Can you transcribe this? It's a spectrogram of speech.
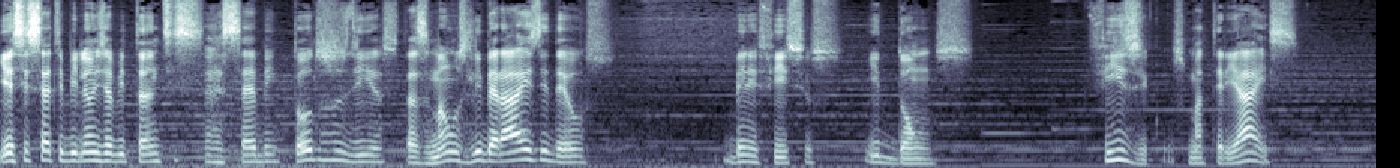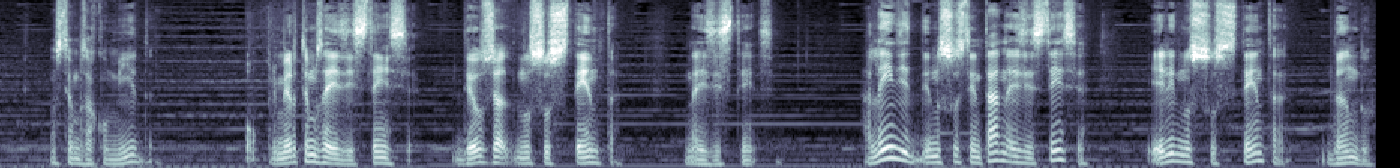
E esses 7 bilhões de habitantes recebem todos os dias das mãos liberais de Deus benefícios e dons físicos, materiais. Nós temos a comida. Bom, primeiro temos a existência. Deus já nos sustenta na existência. Além de nos sustentar na existência, Ele nos sustenta dando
